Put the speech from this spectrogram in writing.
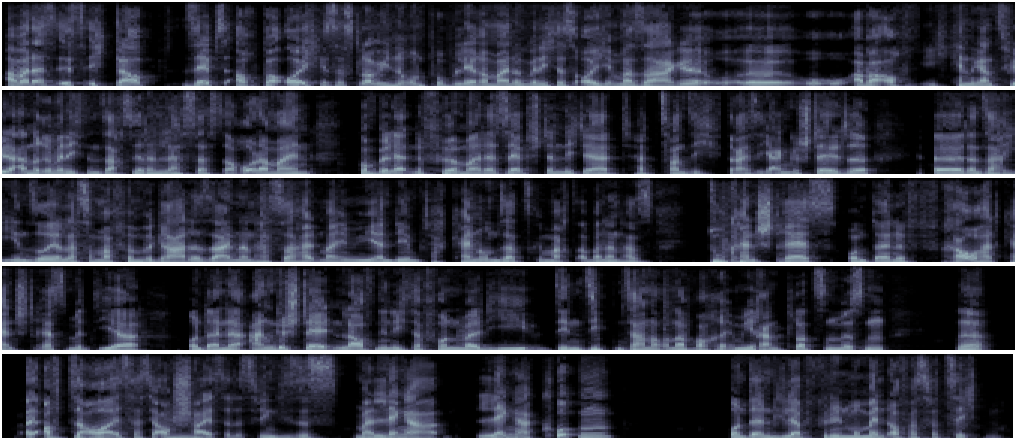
aber das ist, ich glaube, selbst auch bei euch ist das, glaube ich, eine unpopuläre Meinung, wenn ich das euch immer sage. Äh, oh, aber auch, ich kenne ganz viele andere. Wenn ich dann sage, ja, dann lass das doch. Oder mein Kumpel, der hat eine Firma, der ist selbstständig, der hat, hat 20, 30 Angestellte. Äh, dann sage ich ihnen so, ja, lass doch mal fünf gerade sein, dann hast du halt mal irgendwie an dem Tag keinen Umsatz gemacht, aber dann hast du keinen Stress und deine Frau hat keinen Stress mit dir und deine Angestellten laufen dir nicht davon, weil die den siebten Tag noch in der Woche irgendwie ranklotzen müssen. Ne? Äh, Auf Dauer ist das ja auch Mhm. scheiße. Deswegen dieses mal länger, länger gucken und dann wieder für den Moment auf was verzichten.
